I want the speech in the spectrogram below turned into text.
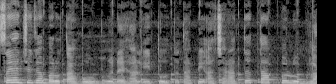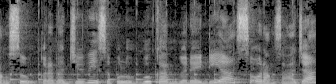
Saya juga baru tahu mengenai hal itu, tetapi acara tetap perlu berlangsung karena GV10 bukan mengenai dia seorang sahaja,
